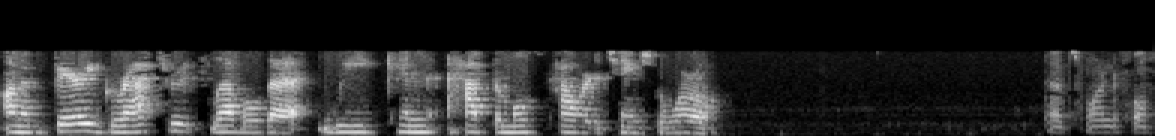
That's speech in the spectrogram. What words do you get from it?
on a very grassroots level that we can have the most power to change the world. That's wonderful.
